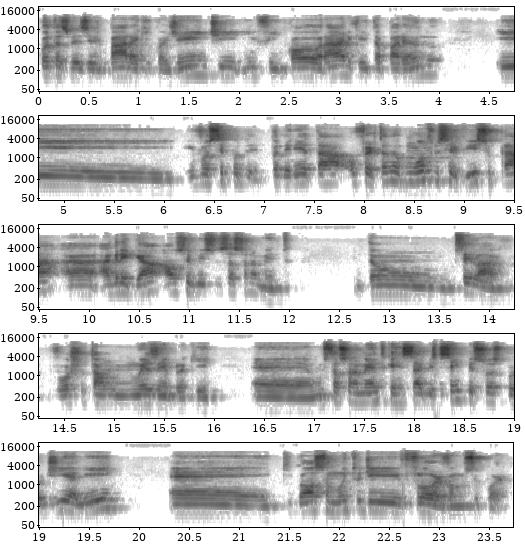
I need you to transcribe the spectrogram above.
quantas vezes ele para aqui com a gente, enfim, qual é o horário que ele está parando. E, e você poder, poderia estar tá ofertando algum outro serviço para agregar ao serviço de estacionamento. Então, sei lá, vou chutar um, um exemplo aqui. É, um estacionamento que recebe 100 pessoas por dia ali, é, que gostam muito de flor, vamos supor.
